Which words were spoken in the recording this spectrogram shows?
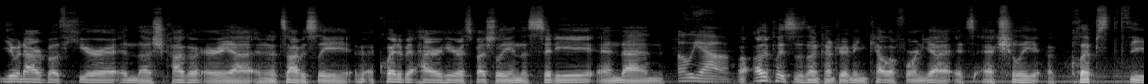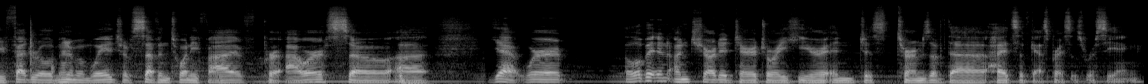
you and I are both here in the Chicago area, and it's obviously uh, quite a bit higher here, especially in the city. And then Oh, yeah. uh, other places in the country, I mean, California, it's actually eclipsed the federal minimum wage of seven twenty-five per hour. So, uh, yeah, we're a little bit in uncharted territory here in just terms of the heights of gas prices we're seeing.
